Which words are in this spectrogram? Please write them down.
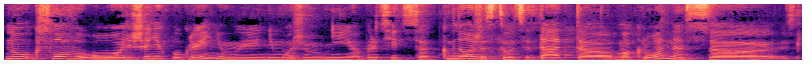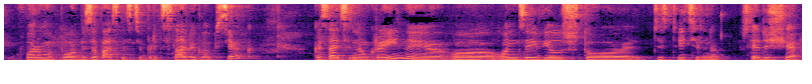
Ну, к слову, о решениях по Украине мы не можем не обратиться к множеству цитат э, Макрона с э, форума по безопасности в Братиславе Глобсек. Касательно Украины, э, он заявил, что действительно в следующие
